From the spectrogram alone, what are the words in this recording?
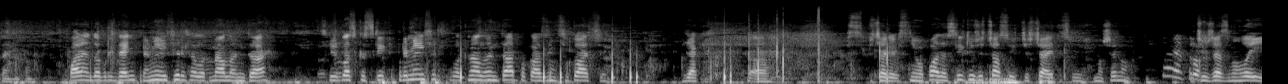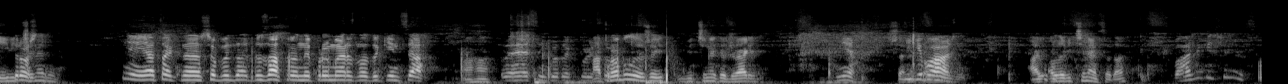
Швиденько. Пане, добрий день, прямий ефір телеканалу НТА. Скажіть, будь ласка, скільки прямий ефір телеканалу НТА показуємо ситуацію, як е, під час снігопаду, скільки вже часу відчищаєте свою машину? Та я Чи трошки. вже змогли її Трошки. відчинити? Ні, я так, е, щоб до, до завтра не примерзла до кінця. Ага. Легесенько так А пройшов. пробували вже відчинити двері? Ні, Ще тільки пробували. багажник. А, але відчинився, так? Багажник відчинився.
